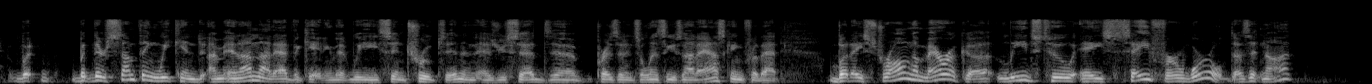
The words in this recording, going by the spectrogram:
But but there's something we can. I mean, and I'm not advocating that we send troops in. And as you said, uh, President Zelensky is not asking for that. But a strong America leads to a safer world, does it not?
